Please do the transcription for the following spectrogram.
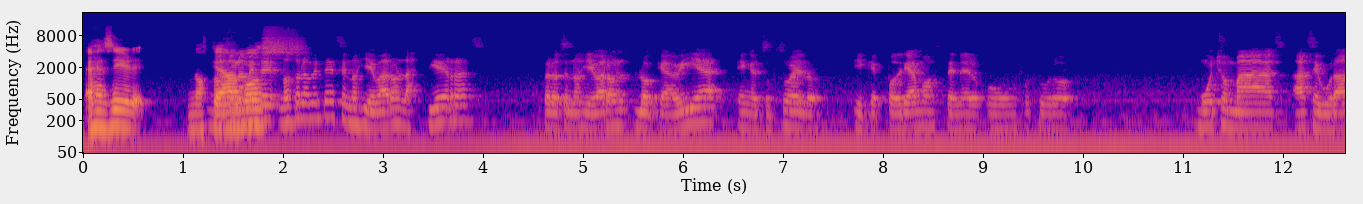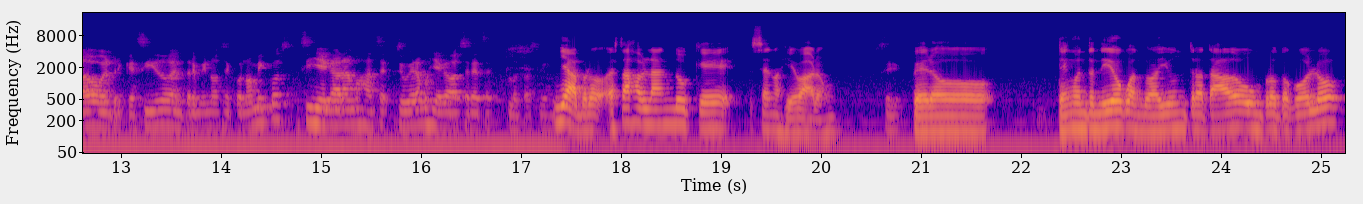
es decir, nos No quedamos. solamente, no solamente se nos llevaron las tierras, pero se nos llevaron lo que había en el subsuelo y que podríamos tener un futuro mucho más asegurado o enriquecido en términos económicos si llegáramos a hacer, si hubiéramos llegado a hacer esa explotación. Ya, pero estás hablando que se nos llevaron. Sí. Pero tengo entendido cuando hay un tratado, un protocolo,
